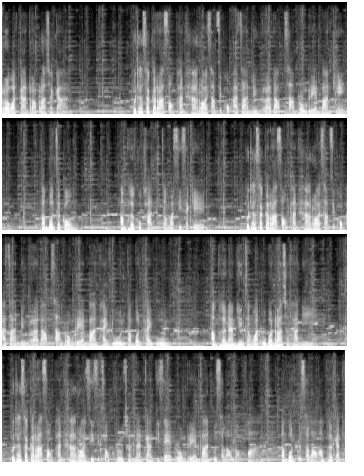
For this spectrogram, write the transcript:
ประวัติการรับราชการ พุทธศักราช 2536 อาจารย์หนึ่งระดับ 3 โรงเรียนบ้านเคงตำบลสะกง อำเภอขุขัน จังหวัดศรีสะเกษพุทธศักราช 2536 อาจารย์หนึ่งระดับ 3 โรงเรียนบ้านไพบูลตำบลไพบูลอำเภอน้ำยืนจังหวัดอุบลราชธานี พุทธศักราช 2542 ครูชำนาญการพิเศษโรงเรียนบ้านกุศลาหนองขวางตำบลกุศลาอำเภอกันท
